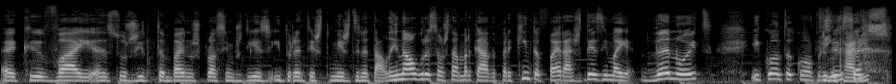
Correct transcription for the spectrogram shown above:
ah, que vai ah, surgir também nos próximos dias e durante este mês de Natal. A inauguração está marcada para quinta-feira às 10h30 da noite e conta com a presença,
